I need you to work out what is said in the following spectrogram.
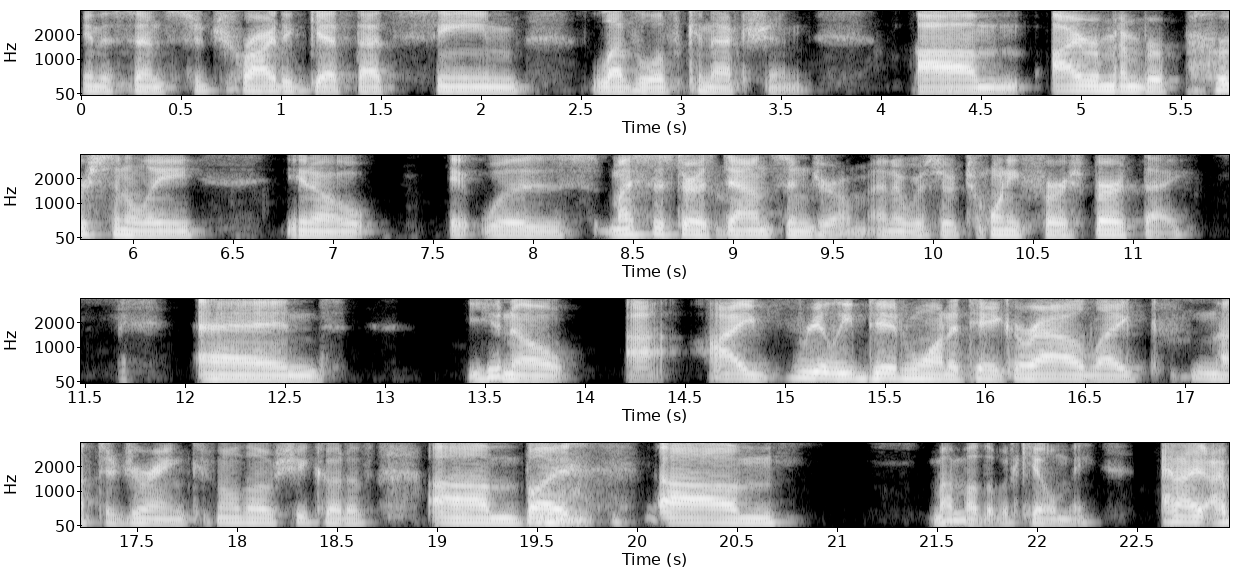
in a sense to try to get that same level of connection um i remember personally you know it was my sister has down syndrome and it was her 21st birthday. And you know I, I really did want to take her out like not to drink although she could have. Um but um my mother would kill me. And I, I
